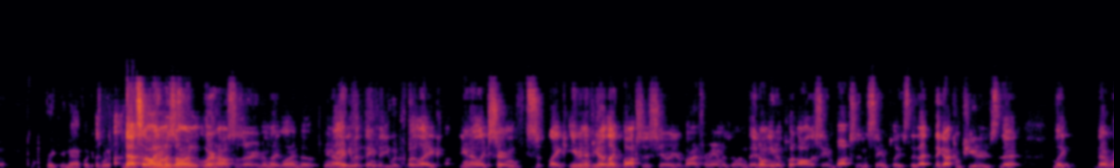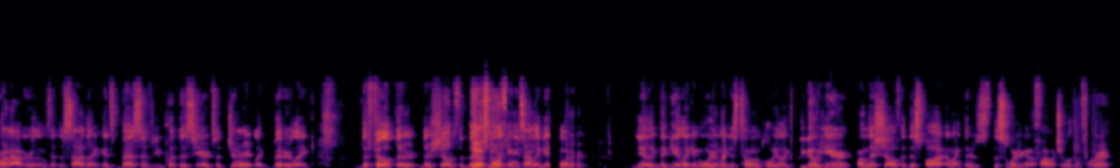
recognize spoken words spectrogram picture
break your neck like a twist. That's how Amazon warehouses are even like lined up. You know, right. you would think that you would put like you know like certain like even if you had like boxes of cereal you're buying from Amazon, they don't even put all the same boxes in the same place. They that they got computers that like that run algorithms that decide like it's best if you put this here to generate like better like to fill up their their shelves the best. Yeah, it's more like anytime they get an order yeah, like they get like an order and they just tell an employee like you go here on this shelf at this spot and like there's this is where you're gonna find what you're looking for. Right.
